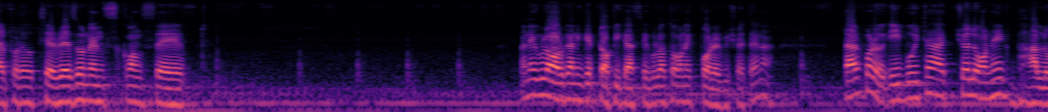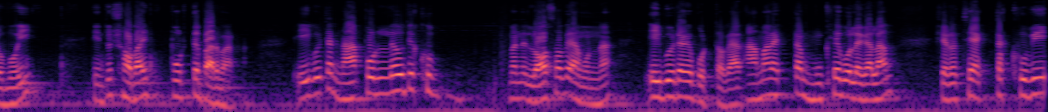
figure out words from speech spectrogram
তারপরে হচ্ছে রেজোনেন্স কনসেপ্ট মানে এগুলো অর্গানিকের টপিক আছে, এগুলো তো অনেক পরের বিষয়, তাই না? তারপরেও এই বইটা অ্যাকচুয়ালি অনেক ভালো বই, কিন্তু সবাই পড়তে পারবে না। এই বইটা না পড়লেও যে খুব মানে লস হবে এমন না, এই বইটাকে পড়তে হবে। আর আমার একটা মুখে বলে গেলাম, সেটা হচ্ছে একটা খুবই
